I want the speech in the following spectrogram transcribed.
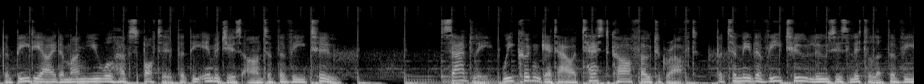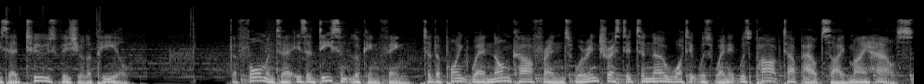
the beady-eyed among you will have spotted that the images aren't of the V2. Sadly, we couldn't get our test car photographed, but to me the V2 loses little of the VZ2's visual appeal. The Formentor is a decent looking thing, to the point where non-car friends were interested to know what it was when it was parked up outside my house.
